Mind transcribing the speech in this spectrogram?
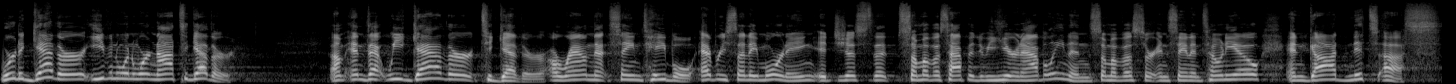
we're together even when we're not together. Um, and that we gather together around that same table every Sunday morning. It's just that some of us happen to be here in Abilene and some of us are in San Antonio, and God knits us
